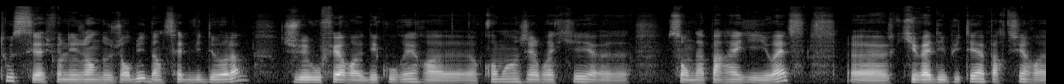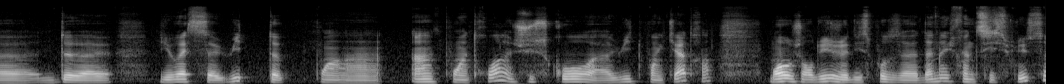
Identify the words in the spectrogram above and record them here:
tous, c'est iPhone Legend aujourd'hui. Dans cette vidéo là, je vais vous faire euh, découvrir euh, comment jailbreaker euh, son appareil iOS qui va débuter à partir de iOS 8.1.3 jusqu'au 8.4. Moi aujourd'hui je dispose d'un iPhone 6 Plus.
